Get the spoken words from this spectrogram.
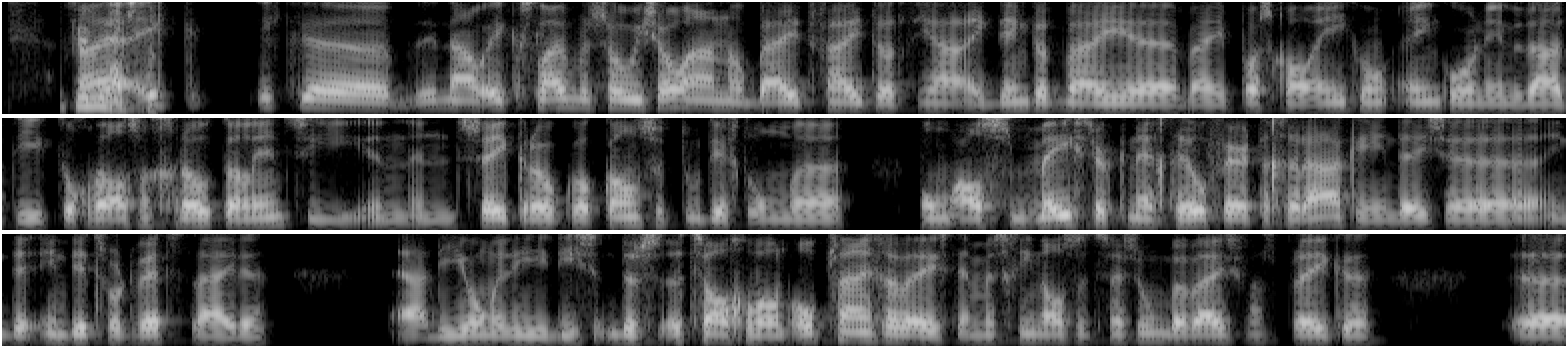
ik vind Nou het ik, ik, eh, nou, ik sluit me sowieso aan op bij het feit dat, ja, ik denk dat bij, eh, bij Pascal Eenko- Eenkorn inderdaad, die ik toch wel als een groot talent zie. En, en zeker ook wel kansen toedicht om, eh, om als meesterknecht heel ver te geraken in, deze, in, de, in dit soort wedstrijden. Ja, die jongen, die, die, dus het zal gewoon op zijn geweest. En misschien als het seizoen bij wijze van spreken eh,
